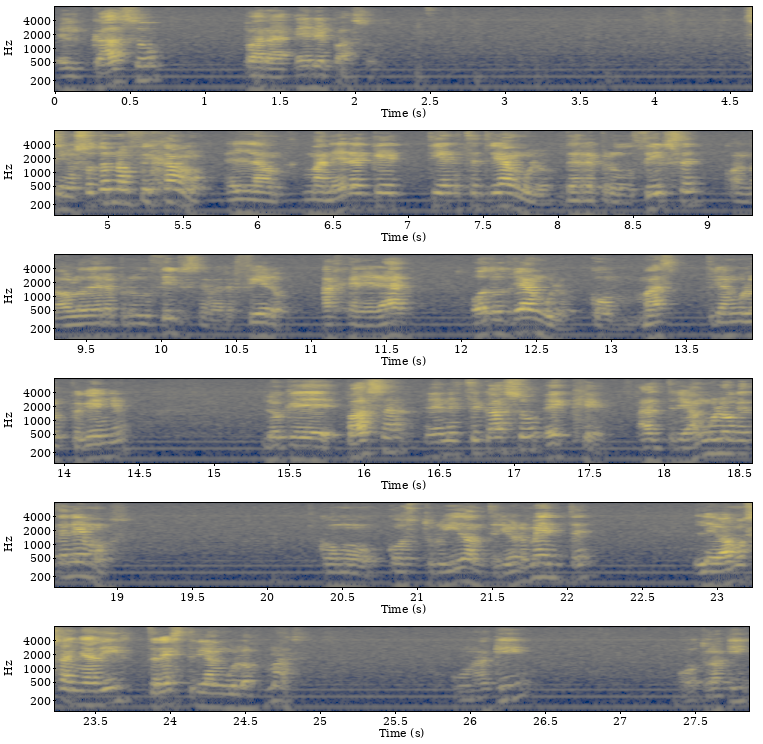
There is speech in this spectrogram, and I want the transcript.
el caso para n pasos. Si nosotros nos fijamos en la manera que tiene este triángulo de reproducirse, cuando hablo de reproducirse me refiero a generar otro triángulo con más triángulos pequeños, lo que pasa en este caso es que al triángulo que tenemos como construido anteriormente, le vamos a añadir tres triángulos más. Uno aquí, otro aquí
